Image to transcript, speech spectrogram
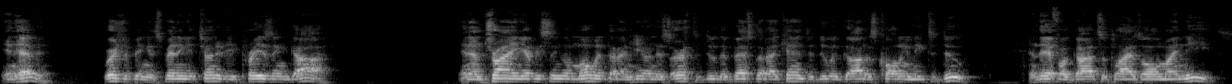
in heaven, worshiping and spending eternity praising God. And I'm trying every single moment that I'm here on this earth to do the best that I can to do what God is calling me to do. And therefore, God supplies all my needs.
